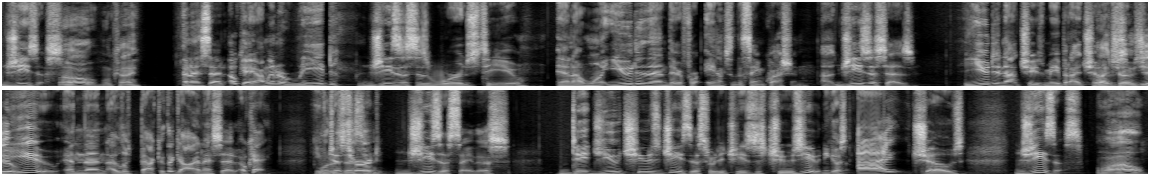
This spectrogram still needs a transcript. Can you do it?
Jesus. Oh, okay. And I said, okay, I'm going to read Jesus' words to you, and I want you to then therefore answer the same question. Uh, Jesus says, You did not choose me, but I chose, chose you." And then I looked back at the guy and I said, Okay, you've What just heard? Jesus say this. Did you choose Jesus or did Jesus choose you? And he goes, I chose Jesus. Wow.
